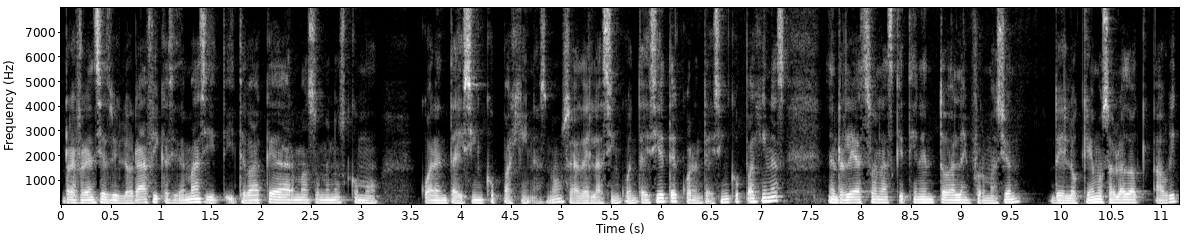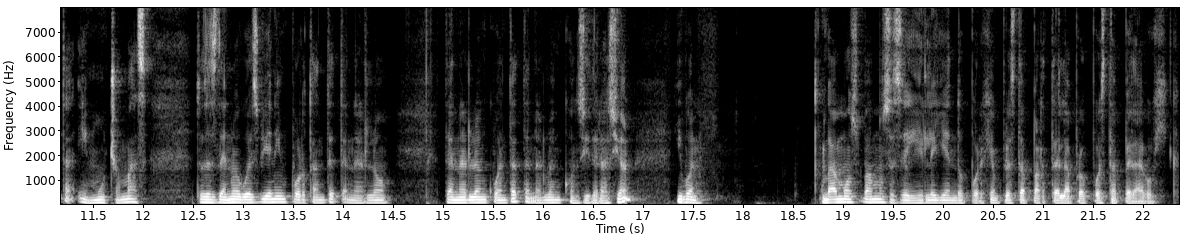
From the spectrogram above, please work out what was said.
referencias bibliográficas y demás, y, y te va a quedar más o menos como 45 páginas, ¿no? O sea, de las 57, 45 páginas, en realidad son las que tienen toda la información de lo que hemos hablado ahorita y mucho más. Entonces, de nuevo, es bien importante tenerlo, tenerlo en cuenta, tenerlo en consideración. Y bueno, vamos, vamos a seguir leyendo, por ejemplo, esta parte de la propuesta pedagógica.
